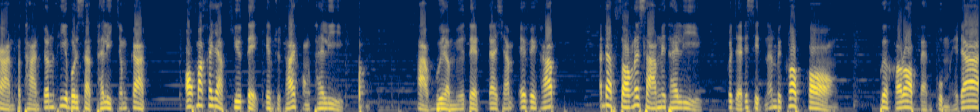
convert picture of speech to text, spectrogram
การประธานเจ้าหน้าที่บริษัทไทยลีกจำกัด ออกมาขยับคิวเตะเกมสุดท้ายของไทยลีก หากบุรีรัมย์ยูไนเต็ดได้แชมป์เอฟเอครับอันดับ 2 และ 3 ในไทยลีก ก็จะได้สิทธิ์นั้นไปครอบครอง เพื่อเข้ารอบแบ่งกลุ่มให้ได้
